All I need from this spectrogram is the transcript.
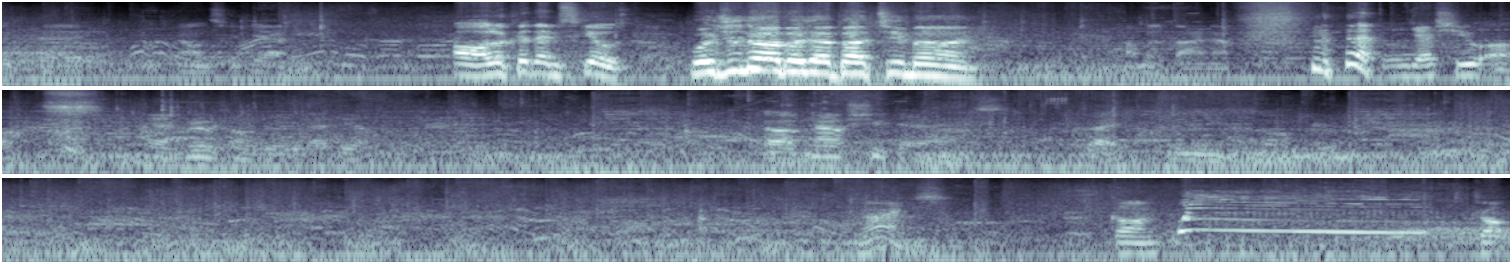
Okay. Answer yeah. Oh, look at them skills. What'd you know about that Batman? I'm gonna die now. Yes, you are. Yeah, Groove sounds a good idea. um, Now shoot their ass. Right. Nice. Go on. Drop.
